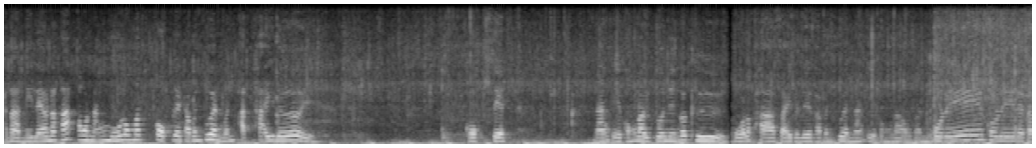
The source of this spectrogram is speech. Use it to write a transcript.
ขนาดนี้แล้วนะคะ เอาหนังหมูลงมากบเลยค่ะเพื่อนๆเหมือนผัดไทยเลย กบเสร็จนางเอกของเราอีกตัวหนึ่งก็คือโหระพาใส่ไปเลยค่ะเพื่อนๆนางเอกของเราตอนนี้โคเรโคเรเลยค่ะ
